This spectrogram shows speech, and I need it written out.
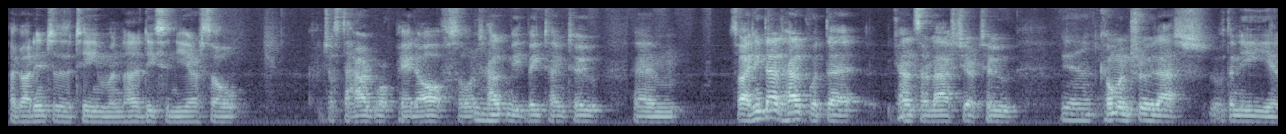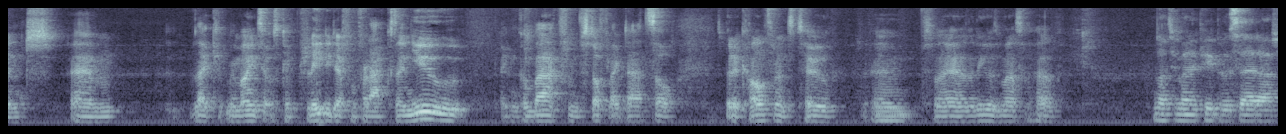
I got into the team and had a decent year, so just the hard work paid off. So it Mhm. helped me big time too. Um, so I think that helped with the cancer last year too Yeah. coming through that with the knee and um, like my mindset was completely different for that because I knew I can come back from stuff like that. So it's a bit of confidence too. Um, So yeah, the knee was a massive help. Not too many people said that.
